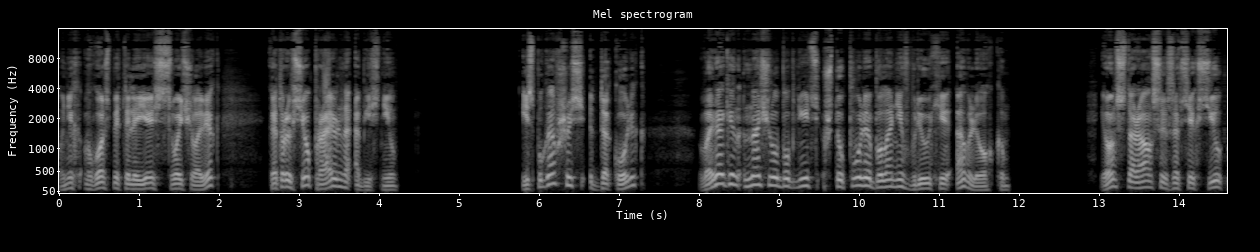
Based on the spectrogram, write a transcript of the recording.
У них в госпитале есть свой человек, который все правильно объяснил. Испугавшись до колик, Варягин начал бубнить, что пуля была не в брюхе, а в легком. И он старался изо всех сил,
